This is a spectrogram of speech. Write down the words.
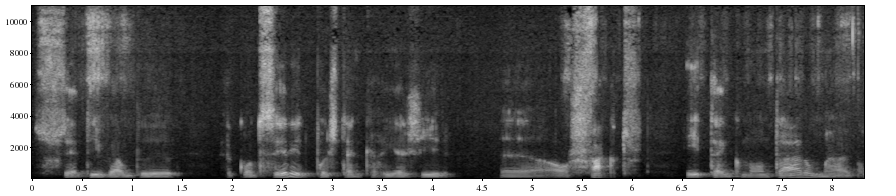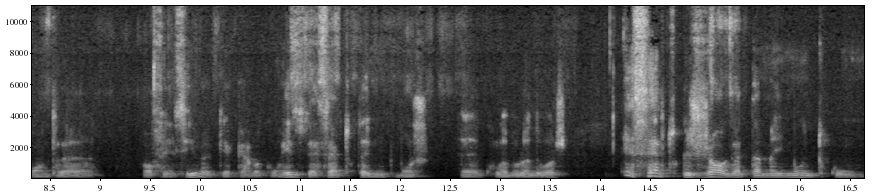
suscetível de acontecer e depois tem que reagir uh, aos factos e tem que montar uma contra-ofensiva que acaba com êxito. É certo que tem muito bons uh, colaboradores, é certo que joga também muito com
